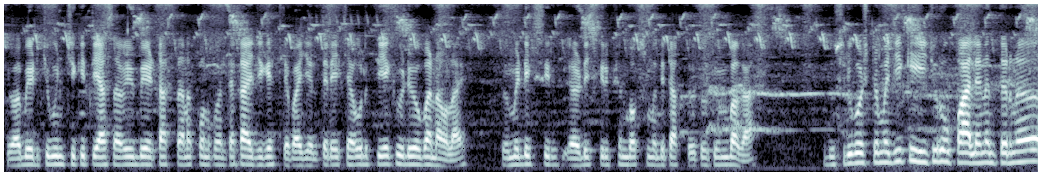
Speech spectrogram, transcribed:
किंवा बेडची उंची किती असावी? बेड टाकताना कोणकोणत्या काळजी घेतल्या पाहिजे? तर याच्यावरती एक व्हिडिओ बनवला आहे तो मी डिस्क्रिप डिस्क्रिप्शन बॉक्समध्ये टाकतो तो तुम्ही बघा. दुसरी गोष्ट म्हणजे केळीची रोपं आल्यानंतरनं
